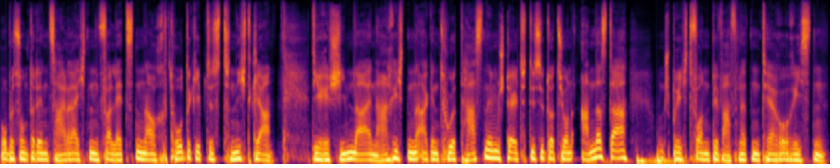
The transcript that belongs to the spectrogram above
Ob es unter den zahlreichen Verletzten auch Tote gibt, ist nicht klar. Die regimenahe Nachrichtenagentur Tasnim stellt die Situation anders dar und spricht von bewaffneten Terroristen.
